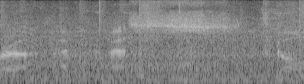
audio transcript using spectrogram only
were, uh, mean, the best goal.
